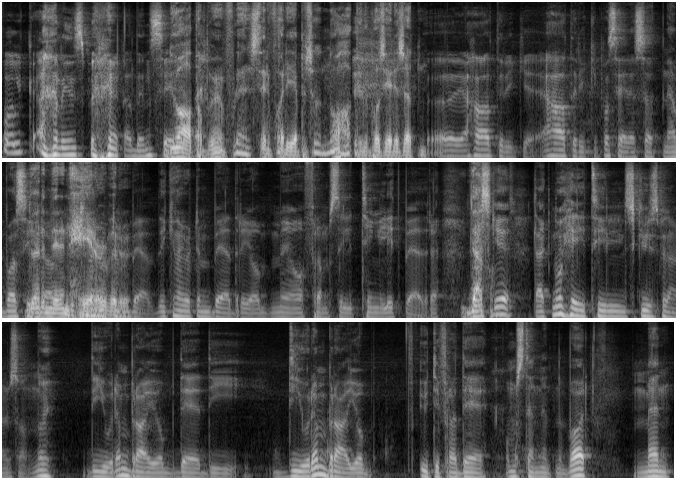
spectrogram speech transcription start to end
Folk er inspirert av den serien. Du hata på influenser i forrige episode, nå hater du på serie 17. Øh, Jeg hater ikke Jeg hater ikke på serie 17. Jeg bare Du sier er en at en de kunne hater, bedre- De kunne gjort en bedre jobb med å fremstille ting litt bedre. Det er ikke, det er ikke noe hate til skuespillerne. Sånn. Nei, de gjorde en bra jobb. Det de, de gjorde en bra jobb ut ifra det omstendighetene var. Men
